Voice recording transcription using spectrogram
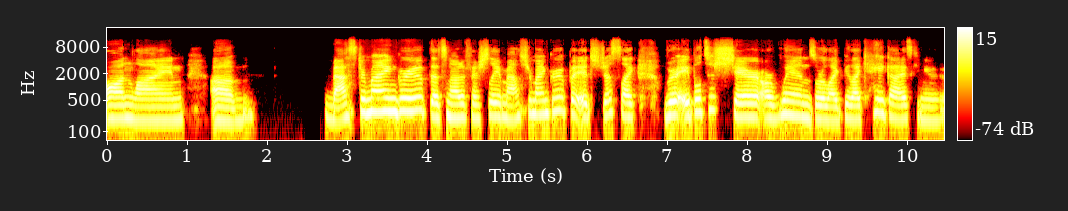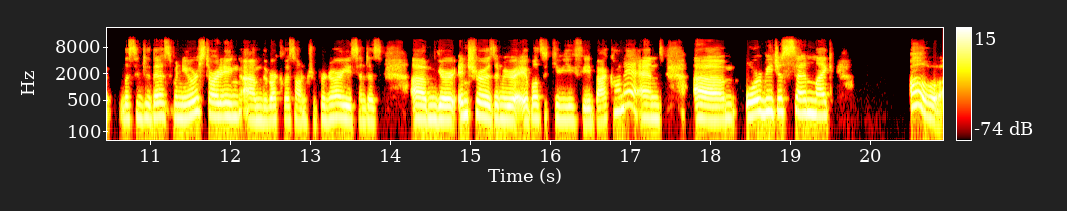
online um, mastermind group that's not officially a mastermind group but it's just like we're able to share our wins or like be like hey guys can you listen to this? When you were starting um, the reckless entrepreneur you sent us um, your intros and we were able to give you feedback on it and um, or we just send like oh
